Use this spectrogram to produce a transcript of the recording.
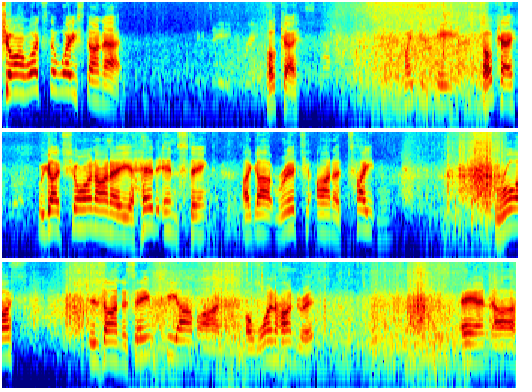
Sean, what's the waist on that? I think it's 83. Okay. Might be 80. Okay. We got Sean on a head instinct. I got Rich on a Titan. Ross is on the same ski I'm on, a 100. And uh,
